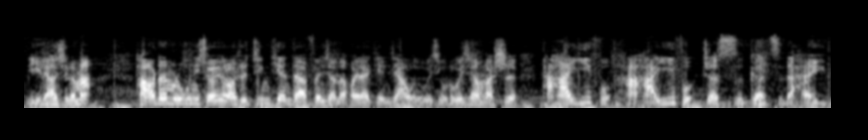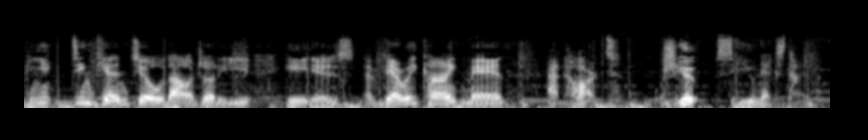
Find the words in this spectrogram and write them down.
你了解了吗？好的，那么如果你喜欢于老师今天的分享呢，欢迎来添加我的微信，我的微信号码是哈哈衣服哈哈衣服这四个字的汉语拼音。今天就到这里，He is a very kind man at heart。我是 You，see you next time。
